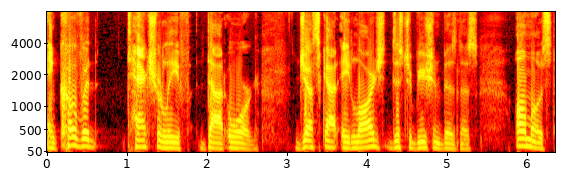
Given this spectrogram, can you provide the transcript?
And COVIDTaxRelief.org just got a large distribution business almost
